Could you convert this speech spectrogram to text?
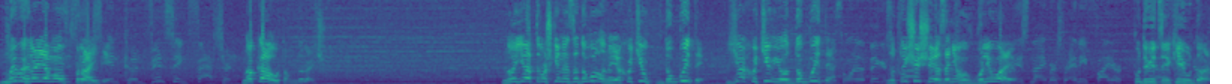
Ми виграємо в прайді. Нокаутом, до речі. Ну я трошки незадоволений, я хотів добити. Я хотів його добити. Ну то що, що я за нього вболіваю? Подивіться, який удар.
